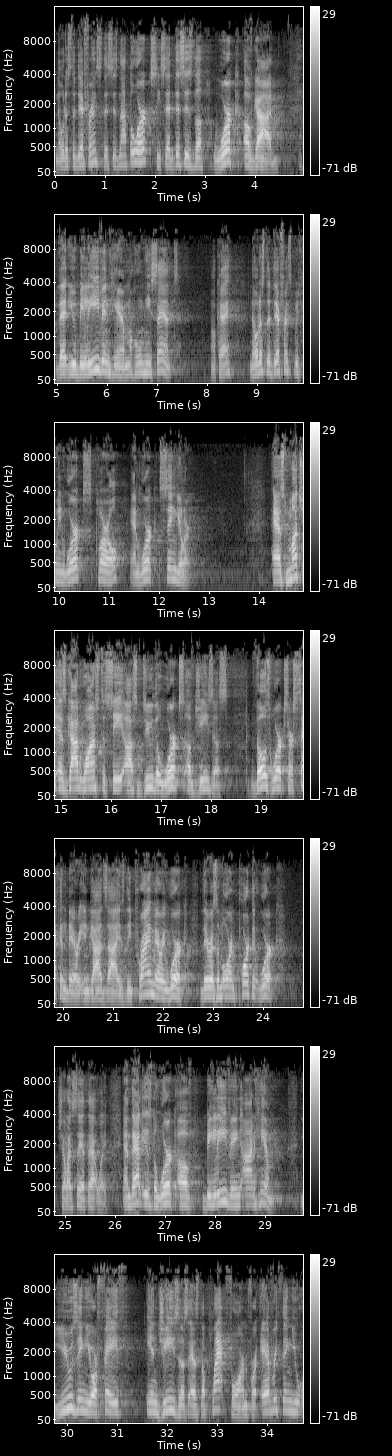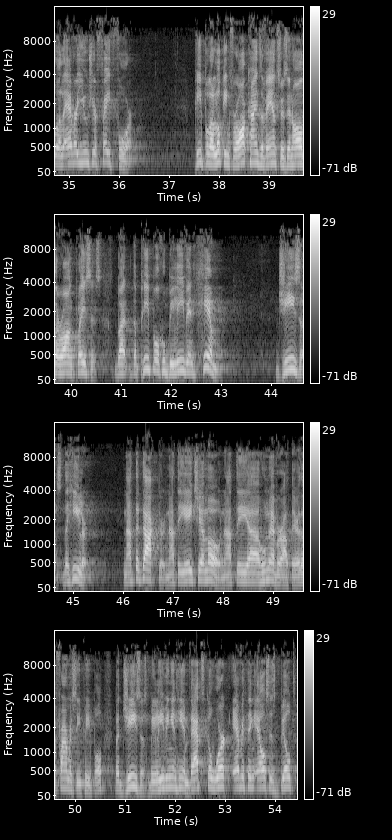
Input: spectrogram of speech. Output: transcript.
Notice the difference. This is not the works. He said, This is the work of God, that you believe in him whom he sent. Okay? Notice the difference between works, plural, and work, singular. As much as God wants to see us do the works of Jesus, those works are secondary in God's eyes. The primary work, there is a more important work, shall I say it that way, and that is the work of believing on Him, using your faith in Jesus as the platform for everything you will ever use your faith for. People are looking for all kinds of answers in all the wrong places, but the people who believe in Him, Jesus, the healer, not the doctor, not the HMO, not the uh, whomever out there, the pharmacy people, but Jesus, believing in Him. That's the work everything else is built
